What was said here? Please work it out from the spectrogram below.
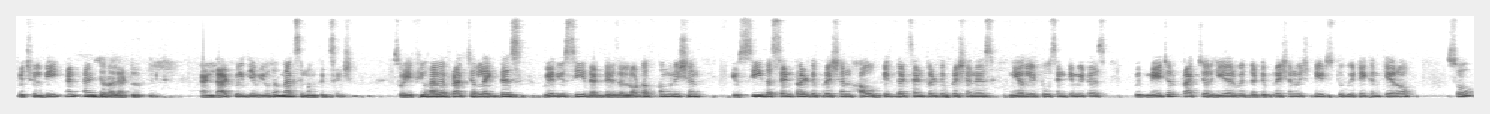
which will be an anterolateral plate. And that will give you the maximum fixation. So if you have a fracture like this, where you see that there is a lot of comminution, you see the central depression, how big that central depression is, nearly two centimeters, with major fracture here with the depression which needs to be taken care of. So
